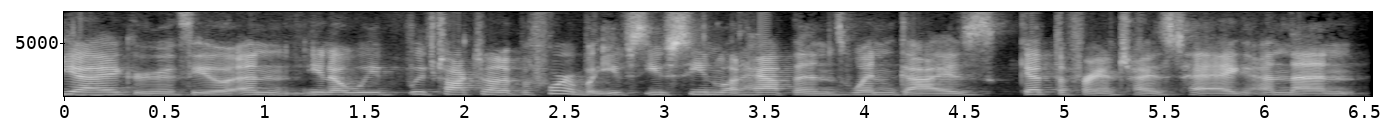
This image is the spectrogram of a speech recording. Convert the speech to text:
Yeah, I agree with you. And you know, we've we've talked about it before, but you've you've seen what happens when guys get the franchise tag and then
